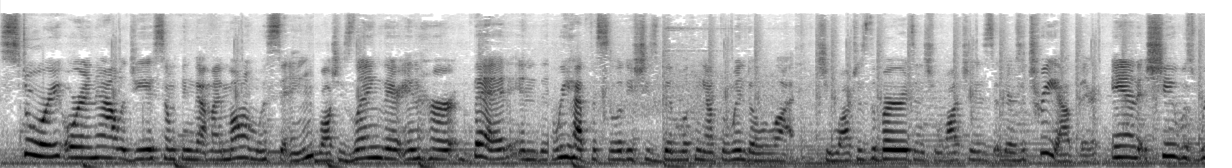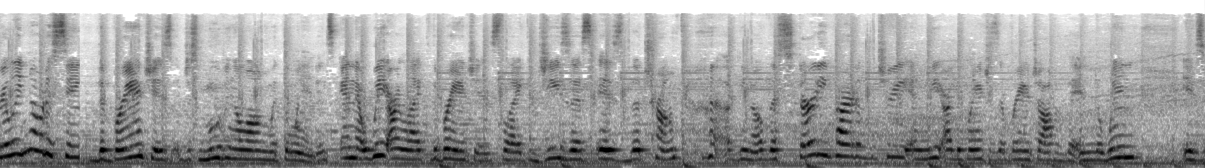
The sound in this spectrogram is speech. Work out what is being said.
story or analogy is something that my mom was saying while she's laying there in her bed in the rehab facility. She's been looking out the window a lot. She watches the birds and she watches, there's a tree out there. And she was really noticing the branches just moving along with the wind and that we are like the branches, like Jesus is the trunk, you know, the sturdy part of the tree and we are the branches that branch off of it. And the wind is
